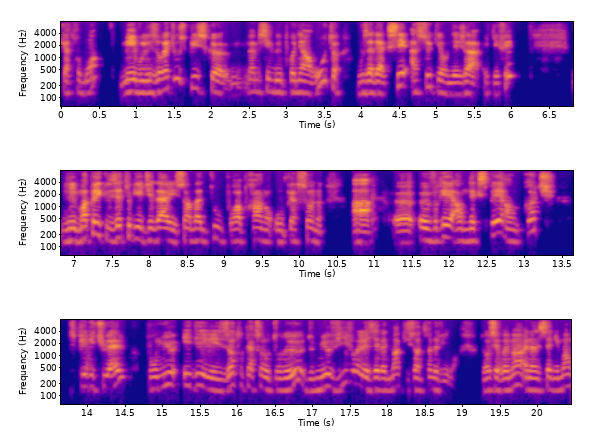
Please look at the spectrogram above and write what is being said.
4 mois, mais vous les aurez tous, puisque même si vous les prenez en route, vous avez accès à ceux qui ont déjà été faits. Je me rappelle que les ateliers Jedi sont avant tout pour apprendre aux personnes à euh, œuvrer en expert, en coach spirituel, pour mieux aider les autres personnes autour d'eux, de mieux vivre les événements qu'ils sont en train de vivre. Donc, c'est vraiment un enseignement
